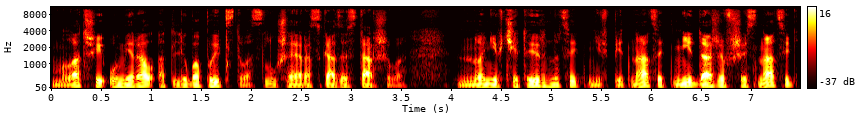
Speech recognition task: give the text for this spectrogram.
Младший умирал от любопытства, слушая рассказы старшего, но ни в 14, ни в 15, ни даже в 16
